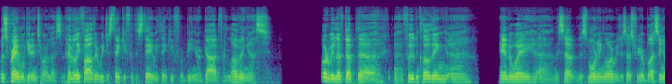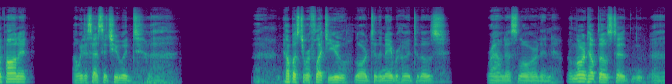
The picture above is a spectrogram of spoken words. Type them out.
Let's pray and we'll get into our lesson. Heavenly Father, we just thank you for this day. We thank you for being our God, for loving us. Lord, we lift up the uh, food and clothing uh, hand away uh, this, uh, this morning, Lord. We just ask for your blessing upon it. Uh, we just ask that you would. Help us to reflect you, Lord, to the neighborhood, to those around us, Lord. And, and Lord, help those to uh,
